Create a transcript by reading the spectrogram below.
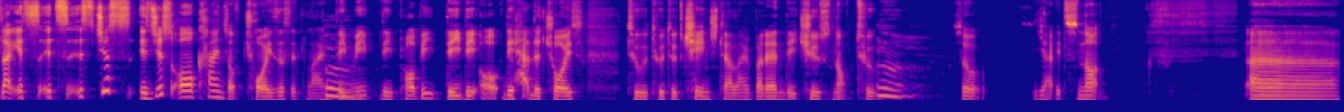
Like it's it's it's just it's just all kinds of choices in life. They Mm. may they probably they they all they had the choice to to to change their life, but then they choose not to. Mm. So yeah, it's not uh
